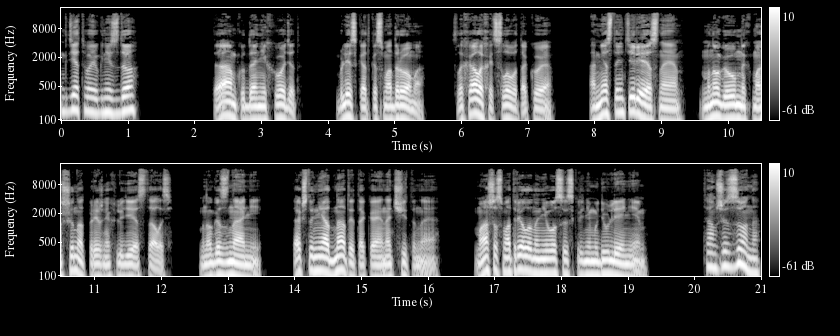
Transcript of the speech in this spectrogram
Где твое гнездо? Там, куда не ходят. Близко от космодрома. Слыхала хоть слово такое? А место интересное. Много умных машин от прежних людей осталось. Много знаний. Так что не одна ты такая начитанная. Маша смотрела на него с искренним удивлением. «Там же зона.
